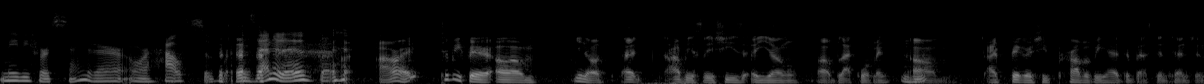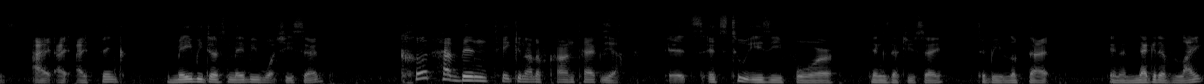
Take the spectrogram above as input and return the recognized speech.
maybe for senator or House of Representative. but All right. to be fair, um, you know, I, obviously she's a young uh, black woman. Um, I figure she probably had the best intentions. I, I, I think maybe just maybe what she said could have been taken out of context. Yeah. It's it's too easy for things that you say to be looked at in a negative light,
